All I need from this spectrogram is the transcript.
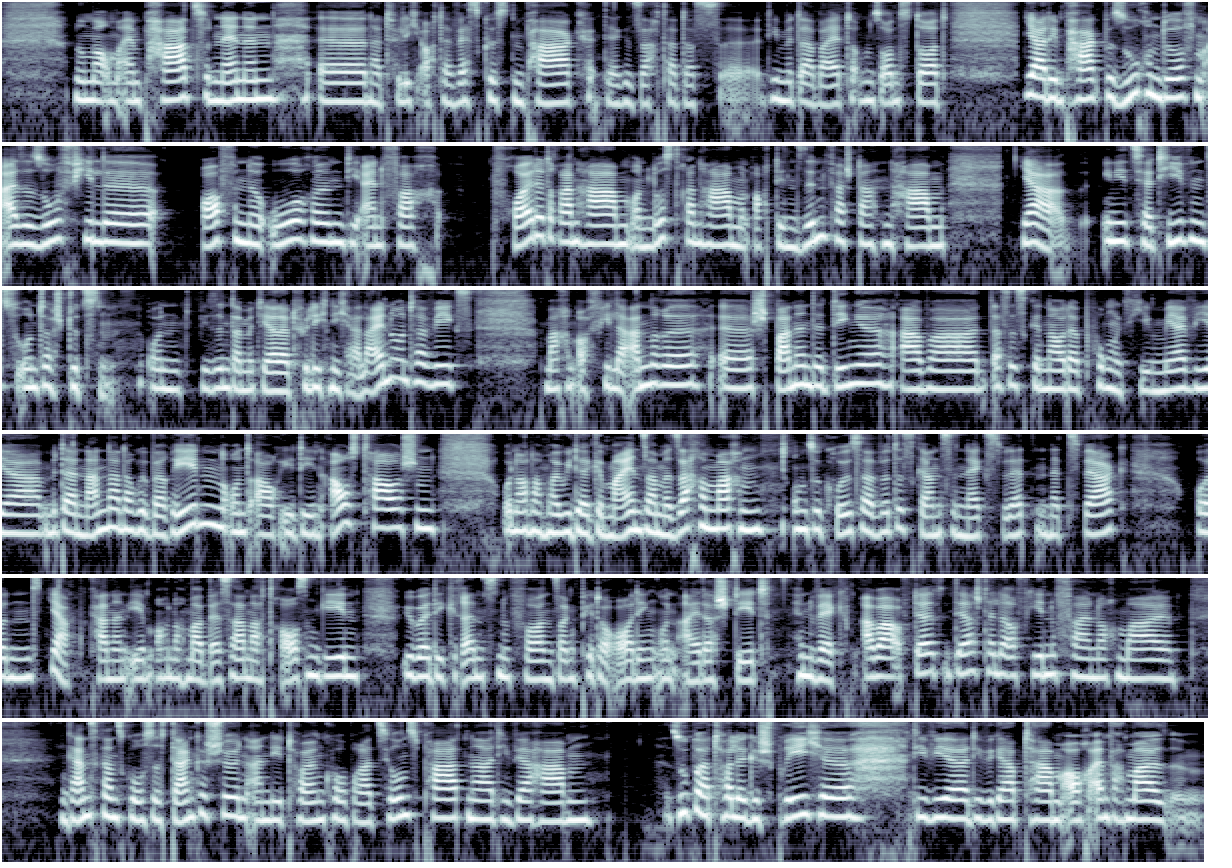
Nur mal um ein paar zu nennen. Äh, natürlich auch der Westküstenpark, der gesagt hat, dass äh, die Mitarbeiter umsonst dort ja den Park besuchen dürfen. Also so viele offene Ohren, die einfach Freude dran haben und Lust dran haben und auch den Sinn verstanden haben, ja, Initiativen zu unterstützen. Und wir sind damit ja natürlich nicht alleine unterwegs, machen auch viele andere äh, spannende Dinge, aber das ist genau der Punkt. Je mehr wir miteinander darüber reden und auch Ideen austauschen und auch nochmal wieder gemeinsame Sachen machen, umso größer wird das ganze Netzwerk und ja, kann dann eben auch noch mal besser nach draußen gehen über die Grenzen von St. Peter-Ording und Eiderstedt hinweg. Aber auf der, der Stelle auf jeden Fall noch mal ein ganz, ganz großes Dankeschön an die tollen Kooperationspartner, die wir haben. Super tolle Gespräche, die wir, die wir gehabt haben, auch einfach mal ähm,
